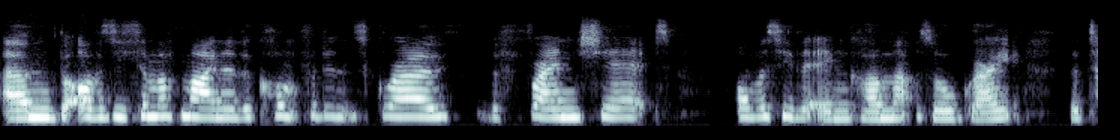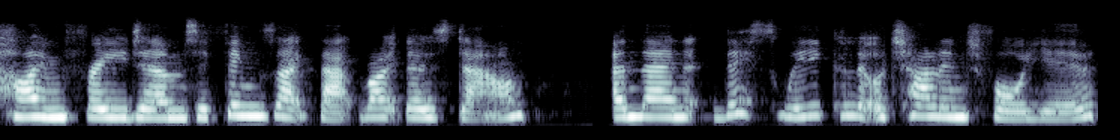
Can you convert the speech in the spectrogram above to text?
Um, but obviously, some of mine are the confidence growth, the friendships, obviously the income. That's all great. The time freedom, so things like that. Write those down. And then this week, a little challenge for you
